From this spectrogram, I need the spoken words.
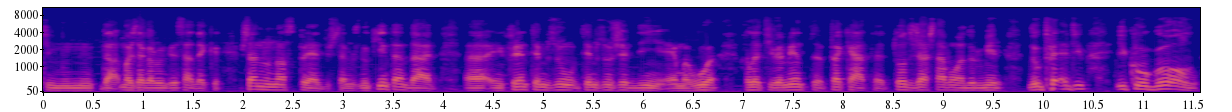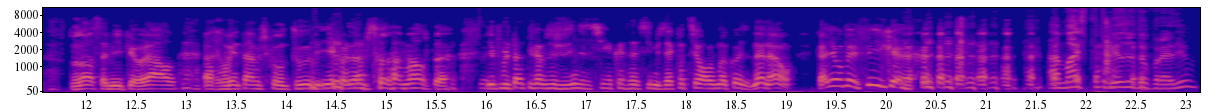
último minuto dá. Mas agora o engraçado é que está no nosso prédio, estamos no quinto andar, uh, em frente temos um, temos um jardim, é uma rua relativamente pacata, todos já estavam a dormir no prédio e com o gol do nosso amigo Cabral arrebentámos com tudo e acordámos toda a malta. Sim. E portanto tivemos os vizinhos assim, a coisa assim, mas aconteceu alguma coisa? Não, não, ganhou o Benfica! Há mais portugueses no teu prédio?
